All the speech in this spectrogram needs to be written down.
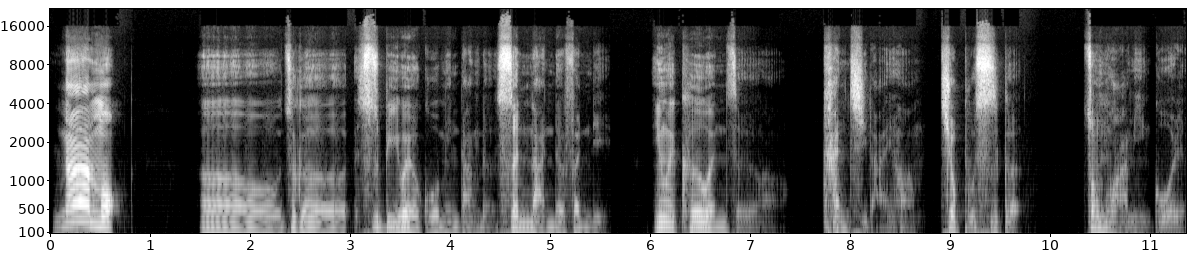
那么，呃，这个势必会有国民党的深蓝的分裂，因为柯文哲啊，看起来哈就不是个。中华民国人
